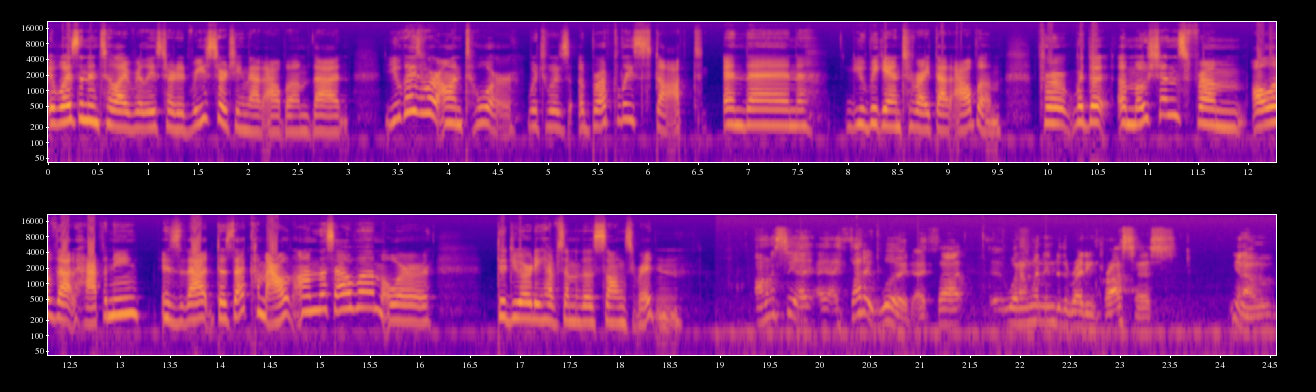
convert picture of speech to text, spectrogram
it wasn't until I really started researching that album that you guys were on tour, which was abruptly stopped, and then you began to write that album. For were the emotions from all of that happening? Is that does that come out on this album, or did you already have some of those songs written? Honestly, I, I thought it would. I thought uh, when I went into the writing process, you know,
